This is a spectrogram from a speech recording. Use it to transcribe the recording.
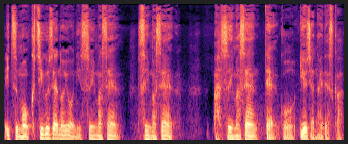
いつも口癖のようにすいません、すいません。あ、すいませんってこう言うじゃないですか。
